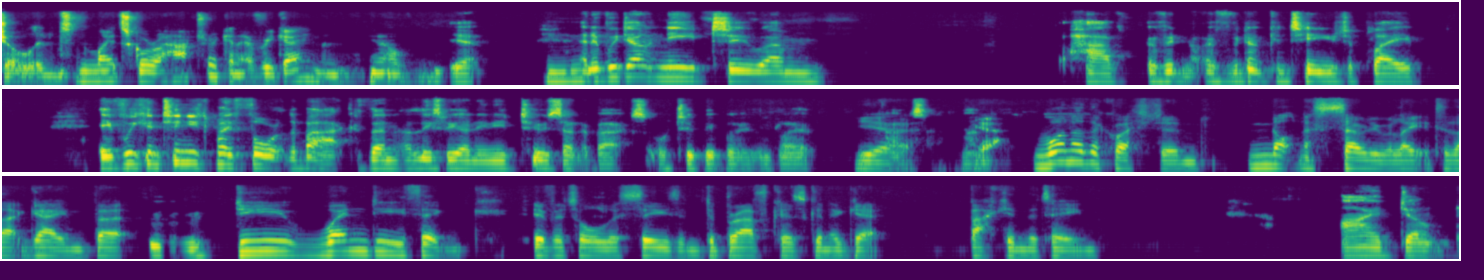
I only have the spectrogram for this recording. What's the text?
Joelinton might score a hat trick in every game, and you know, yeah. And if we don't need to um, have, if we if we don't continue to play, if we continue to play four at the back, then at least we only need two centre backs or two people who can play it. Yeah. yeah. One other question, not necessarily related to that game, but Mhm. do you when do you think, if at all this season, Dubravka's going to get back in the team? I don't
